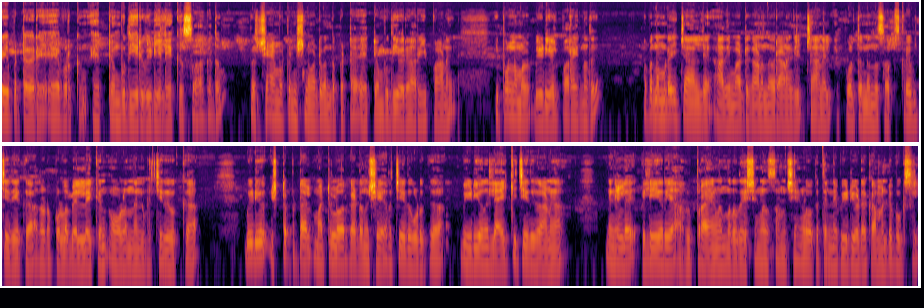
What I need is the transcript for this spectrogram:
പ്രിയപ്പെട്ടവരെ ഏവർക്കും ഏറ്റവും പുതിയൊരു വീഡിയോയിലേക്ക് സ്വാഗതം. ക്ഷേമ പെൻഷനുമായിട്ട് ബന്ധപ്പെട്ട ഏറ്റവും പുതിയൊരു അറിയിപ്പാണ് ഇപ്പോൾ നമ്മൾ വീഡിയോയിൽ പറയുന്നത്. അപ്പോൾ നമ്മുടെ ഈ ചാനൽ ആദ്യമായിട്ട് കാണുന്നവരാണെങ്കിൽ ചാനൽ ഇപ്പോൾ തന്നെ ഒന്ന് സബ്സ്ക്രൈബ് ചെയ്തേക്കുക അതോടൊപ്പമുള്ള ബെല്ലൈക്കൺ എന്ന് എനബിൾ ചെയ്ത് വെക്കുക. വീഡിയോ ഇഷ്ടപ്പെട്ടാൽ മറ്റുള്ളവർക്കായിട്ടൊന്ന് ഷെയർ ചെയ്ത് കൊടുക്കുക വീഡിയോ ഒന്ന് ലൈക്ക് ചെയ്ത് കാണുക. നിങ്ങളുടെ വിലയേറിയ അഭിപ്രായങ്ങളും നിർദ്ദേശങ്ങളും സംശയങ്ങളും ഒക്കെ തന്നെ വീഡിയോയുടെ കമന്റ് ബോക്സിൽ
